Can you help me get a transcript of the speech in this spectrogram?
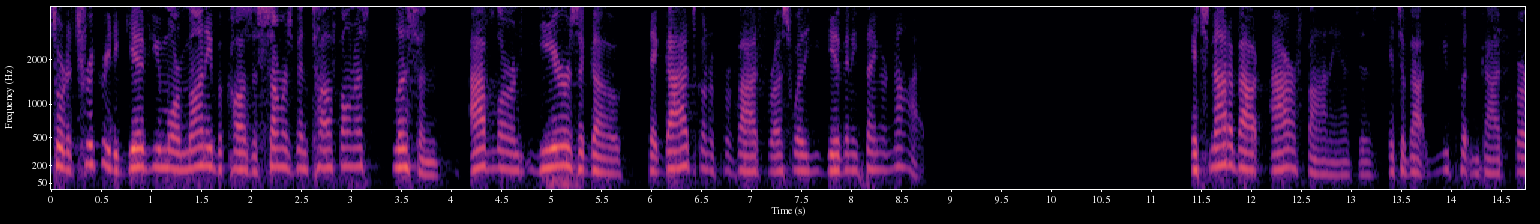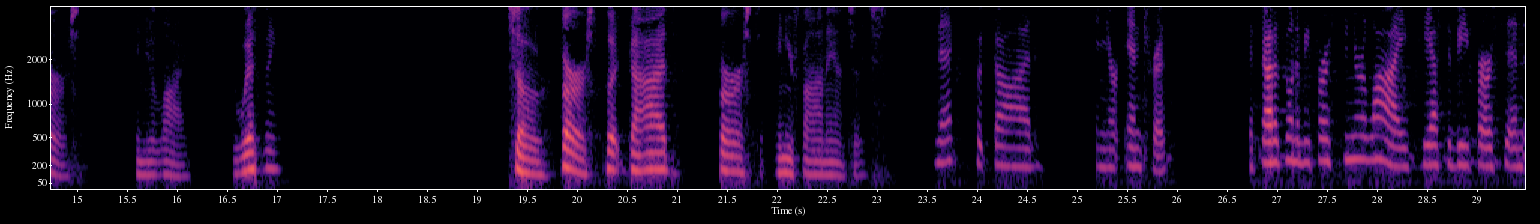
sort of trickery to give you more money because the summer's been tough on us. Listen, I've learned years ago that God's going to provide for us whether you give anything or not. It's not about our finances, it's about you putting God first in your life. You with me? So, first, put God first in your finances. Next, put God in your interest. If God is going to be first in your life, He has to be first in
